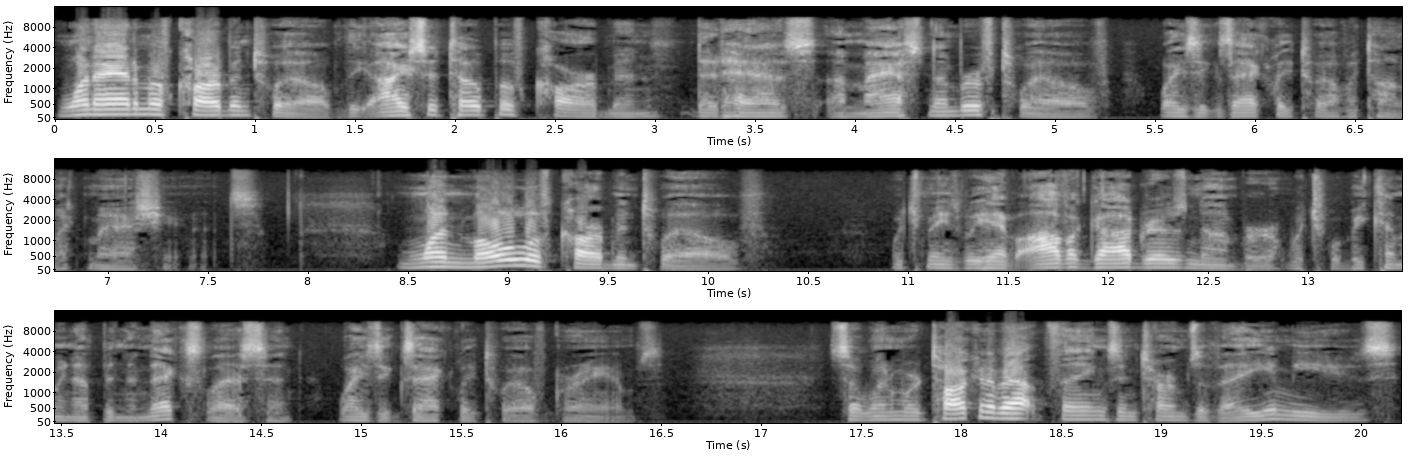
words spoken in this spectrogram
one atom of carbon 12, the isotope of carbon that has a mass number of 12, weighs exactly 12 atomic mass units. One mole of carbon 12 which means we have Avogadro's number, which will be coming up in the next lesson, weighs exactly 12 grams. So when we're talking about things in terms of AMUs,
